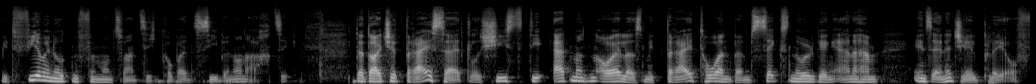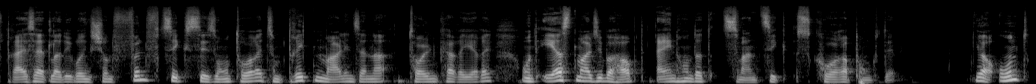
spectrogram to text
mit 4 Minuten 25,87. Der deutsche Dreiseitel schießt die Edmonton Oilers mit drei Toren beim 6-0 gegen Anaheim ins NHL-Playoff. Dreiseitel hat übrigens schon 50 Saisontore zum dritten Mal in seiner tollen Karriere und erstmals überhaupt 120 Scorerpunkte. Ja, und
